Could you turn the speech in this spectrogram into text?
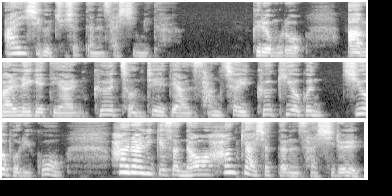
안식을 주셨다는 사실입니다. 그러므로 아말렉에 대한 그 전투에 대한 상처의 그 기억은 지워버리고 하나님께서 나와 함께 하셨다는 사실을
